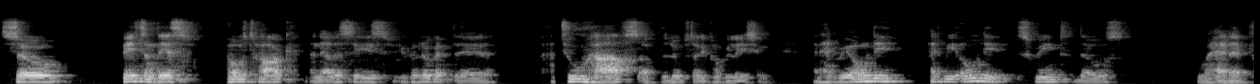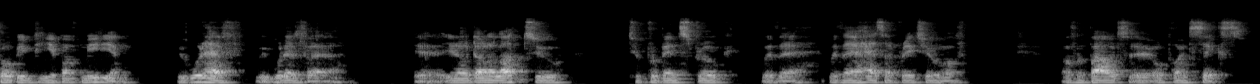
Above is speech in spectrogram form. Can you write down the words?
So based on this post hoc analysis, you can look at the two halves of the loop study population. And had we only had we only screened those who had a proBNP above median, we would have we would have uh, uh, you know done a lot to to prevent stroke with a with a hazard ratio of of about uh, 0.6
